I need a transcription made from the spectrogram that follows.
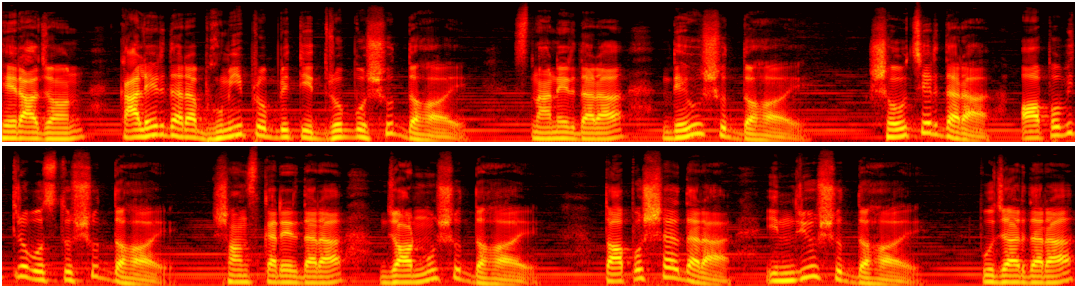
হে রাজন, কালের দ্বারা ভূমি প্রভৃতি দ্রব্য শুদ্ধ হয়, স্নানের দ্বারা দেহ শুদ্ধ হয়, শৌচের দ্বারা অপবিত্র বস্তু শুদ্ধ হয়। সংস্কারের দ্বারা জন্ম শুদ্ধ হয়, তপস্যার দ্বারা ইন্দ্রিয় শুদ্ধ হয়, পূজার দ্বারা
